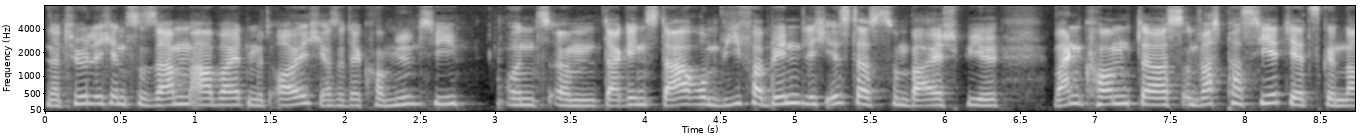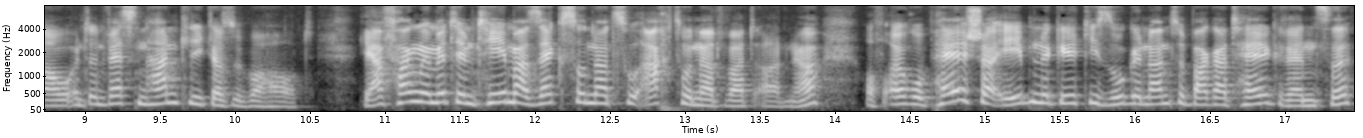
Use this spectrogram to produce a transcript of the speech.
Natürlich in Zusammenarbeit mit euch, also der Community. Und ähm, da ging es darum, wie verbindlich ist das zum Beispiel, wann kommt das und was passiert jetzt genau und in wessen Hand liegt das überhaupt. Ja, fangen wir mit dem Thema 600 zu 800 Watt an. Ja? Auf europäischer Ebene gilt die sogenannte Bagatellgrenze,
